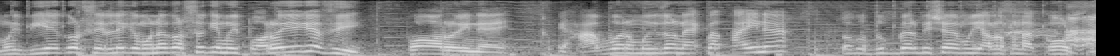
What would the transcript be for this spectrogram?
মুই বিয়ে করছি এর লেগে মনে করছ কি মুই পর হয়ে গেছি? পর হই নাই। হাবু আর মুই যখন একলা থাই না তোকে দুগ্গর বিষয়ে মুই আলোচনা করছি।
